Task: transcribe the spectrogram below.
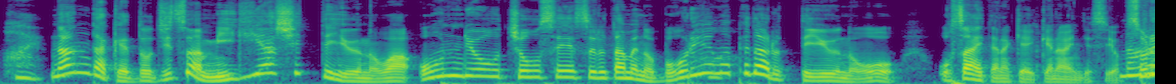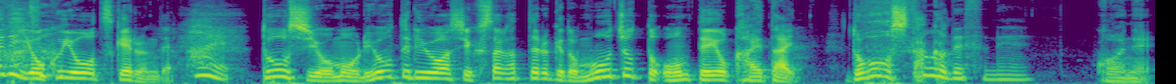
はい。なんだけど実は右足っていうのは音量を調整するためのボリュームペダルっていうのを押さえてなきゃいけないんですよ。それで抑揚をつけるんで はい。どうしようもう両手両足塞がってるけどもうちょっと音程を変えたいどうしたかそうですね。これね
